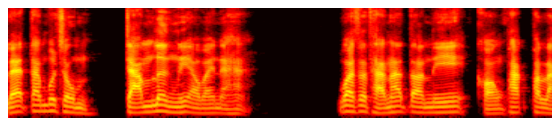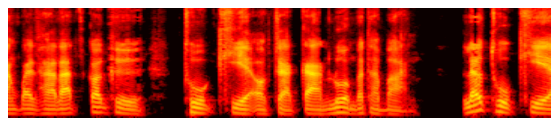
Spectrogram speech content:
และท่านผู้ชมจำเรื่องนี้เอาไว้นะฮะว่าสถานะตอนนี้ของพักพลังประชารัฐก็คือ ถูกเขี่ยออกจากการร่วมรัฐบาล แล้วถูกเขี่ย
